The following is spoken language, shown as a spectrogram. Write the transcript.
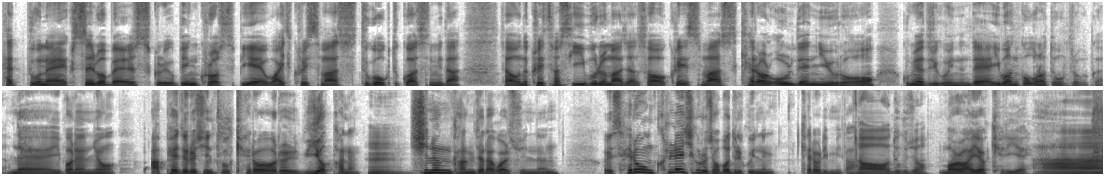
팻 분의 Silver Bells 그리고 빙 크로스비의 화이트 크리스마스 두 곡 듣고 왔습니다. 자, 오늘 크리스마스 이브를 맞아서 크리스마스 캐럴 old and new로 꾸며드리고 있는데 이번 곡은 어떤 곡 들어볼까요? 네, 이번에는요. 앞에 들으신 두 캐럴을 위협하는 음. 신흥 강자라고 할 수 있는 새로운 클래식으로 접어들고 있는 캐럴입니다. 어, 누구죠? 머라이어 캐리의 아.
